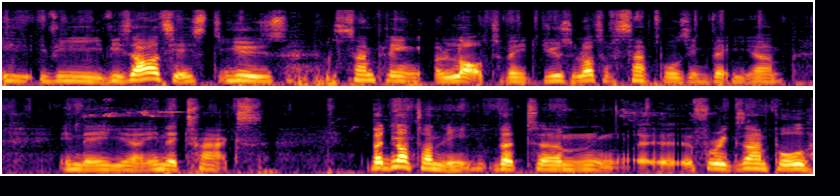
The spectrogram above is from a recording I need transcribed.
the, these artists use sampling a lot. They use a lot of samples in their um, in their uh, in their tracks, but not only. But um, uh, for example.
